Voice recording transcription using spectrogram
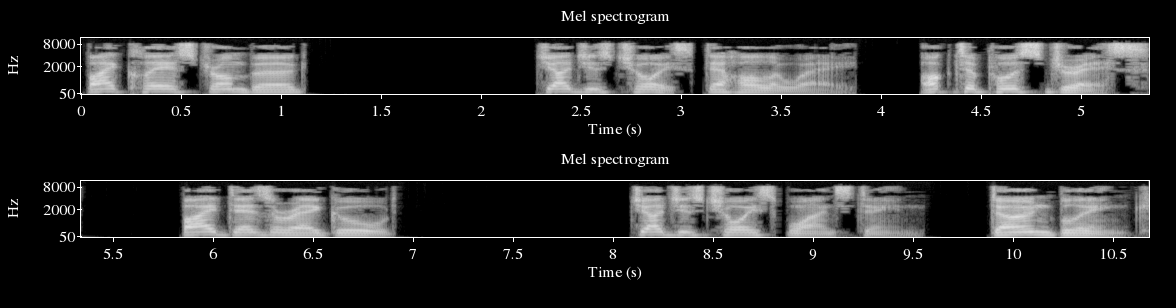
by Claire Stromberg. Judge's Choice De Holloway, Octopus Dress, by Desiree Gould. Judge's Choice Weinstein, Don't Blink,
